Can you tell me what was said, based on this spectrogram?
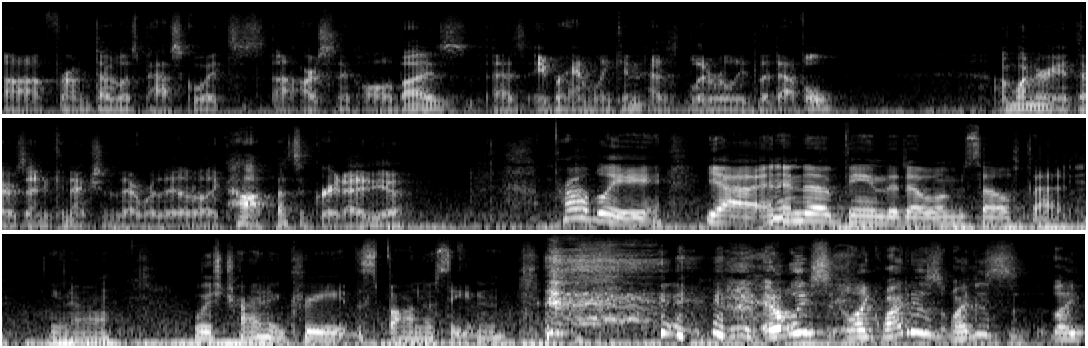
uh, from Douglas Paszkiewicz' uh, Arsenic Lullabies as Abraham Lincoln as literally the devil. I'm wondering if there's any connection there where they were like, "Ha, that's a great idea." Probably, yeah, and ended up being the devil himself that, you know, was trying to create the spawn of Satan. It always like why does why does like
